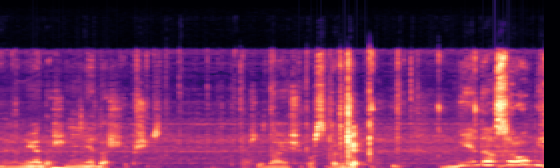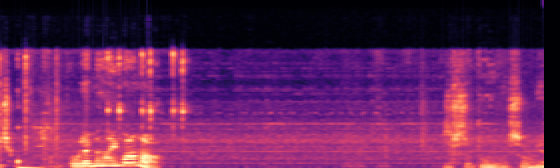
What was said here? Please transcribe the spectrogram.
Nie, nie da się, nie da się przyznać. Przyznaję się, po prostu tego się nie da zrobić. Problemy Najmana. Zresetujmy sobie.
